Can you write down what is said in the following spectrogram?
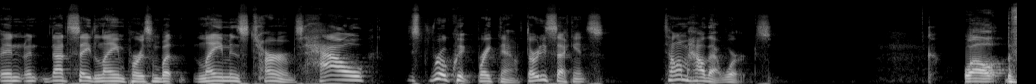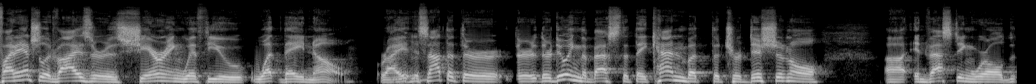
and not to say lame person, but layman's terms, how, just real quick breakdown, 30 seconds, tell them how that works. Well, the financial advisor is sharing with you what they know, right? Mm-hmm. It's not that they're they're they're doing the best that they can, but the traditional uh, investing world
